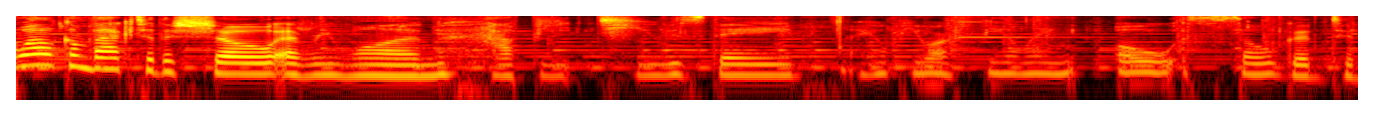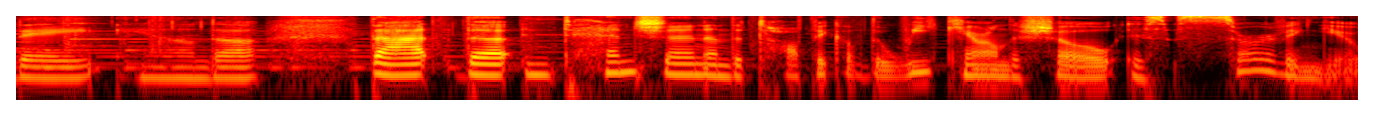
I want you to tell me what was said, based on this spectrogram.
Welcome back to the show, everyone. Happy Tuesday. I hope you are feeling oh so good today and uh, that the intention and the topic of the week here on the show is serving you.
